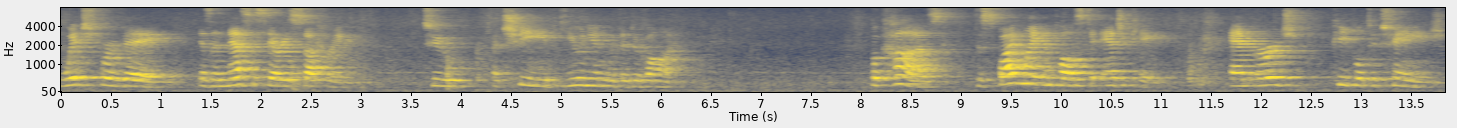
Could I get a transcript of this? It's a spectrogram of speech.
which for Weil is a necessary suffering to achieve union with the divine. Because, despite my impulse to educate and urge people to change,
